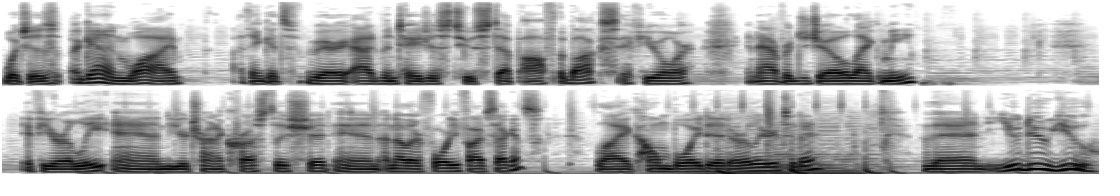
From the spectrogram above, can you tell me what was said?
Which is, again, why I think it's very advantageous to step off the box if you're an average Joe like me. If you're elite and you're trying to crush this shit in another 45 seconds, like Homeboy did earlier today, then you do you.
